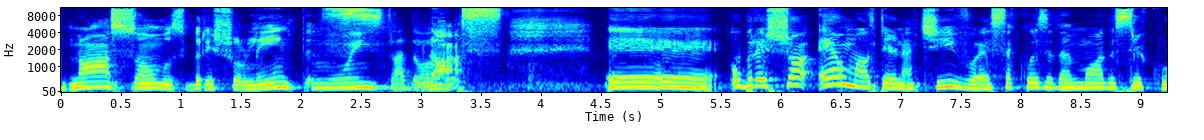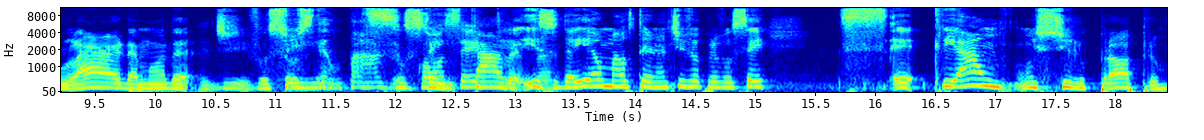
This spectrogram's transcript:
nós somos brecholentas. Muito, adoro. Nós. É, o brechó é uma alternativa, essa coisa da moda circular, da moda de você Sustentável. sustentável. Isso daí é uma alternativa para você é, criar um, um estilo próprio.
